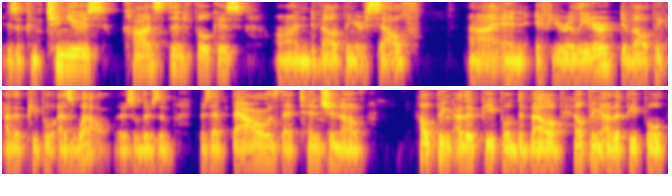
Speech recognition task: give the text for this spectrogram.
it is a continuous, constant focus on developing yourself, uh, and if you're a leader, developing other people as well. There's there's a there's that balance, that tension of helping other people develop, helping other people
